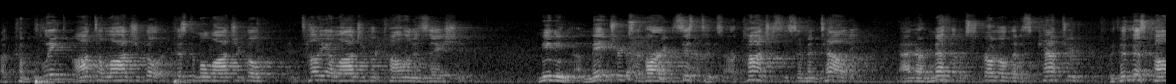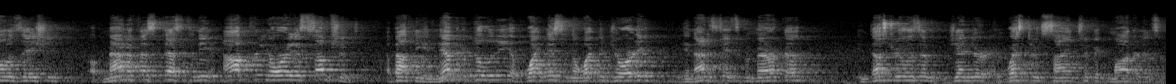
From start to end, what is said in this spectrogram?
a complete ontological, epistemological, and teleological colonization, meaning a matrix of our existence, our consciousness and mentality, and our method of struggle that is captured within this colonization of manifest destiny a priori assumptions about the inevitability of whiteness and the white majority in the United States of America, industrialism, gender, and Western scientific modernism.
